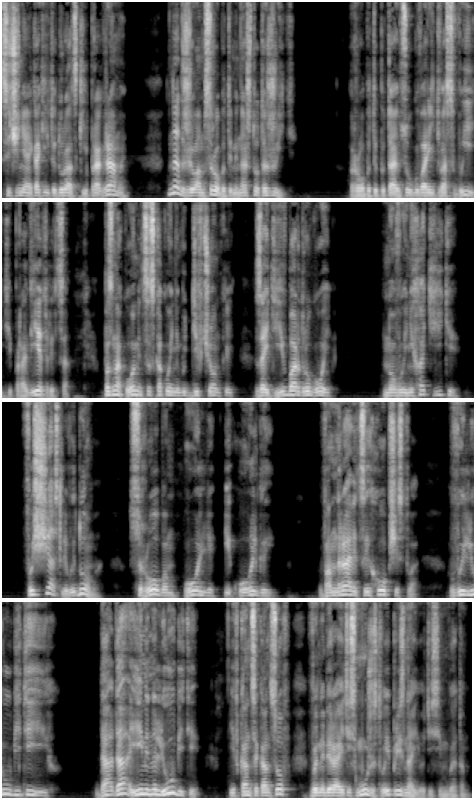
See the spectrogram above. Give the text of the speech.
сочиняя какие-то дурацкие программы. Надо же вам с роботами на что-то жить. Роботы пытаются уговорить вас выйти, проветриться, познакомиться с какой-нибудь девчонкой, зайти в бар другой. Но вы не хотите. Вы счастливы дома. С Робом, Олли и Ольгой. Вам нравится их общество. Вы любите их. Да-да, именно любите. И в конце концов вы набираетесь мужества и признаетесь им в этом.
